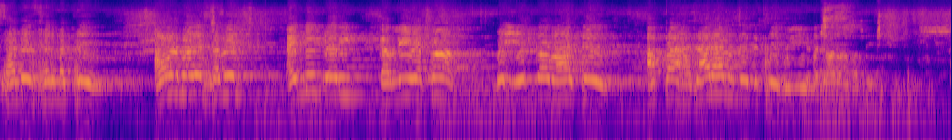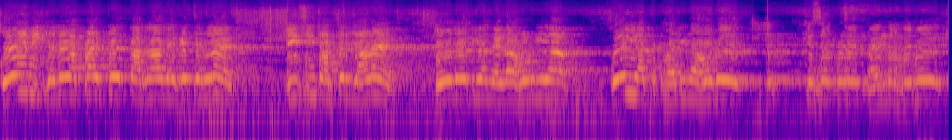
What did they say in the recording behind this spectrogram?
ਸਾਡੇ ਸਿਰ ਮੱਥੇ। ਆਉਣ ਵਾਲੇ ਸਮੇਂ ਇੰਨੀ ਤਿਆਰੀ ਕਰ ਲਈ ਆਪਾਂ ਵੀ ਇੱਕ ਆਵਾਜ਼ ਤੇ ਆਪਾਂ ਹਜ਼ਾਰਾਂ ਬੰਦੇ ਇਕੱਠੇ ਹੋਈਏ ਹਜ਼ਾਰਾਂ ਬੰਦੇ। ਕੋਈ ਵੀ ਜਦੋਂ ਆਪਾਂ ਇੱਥੇ ਧਰਨਾ ਲੈ ਕੇ ਚੱਲਣਾ ਡੀਸੀ ਦਫ਼ਤਰ ਜਾਣਾ ਹੈ, ਦੋ ਦੋ ਦੀਆਂ ਲੈਣਾ ਹੋਣਗੀਆਂ ਕੋਈ ਹੱਥ ਖਾਲੀ ਨਾ ਹੋਵੇ ਕਿਸੇ ਕੋਲੇ ਬੈਨਰ ਹੋਵੇ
